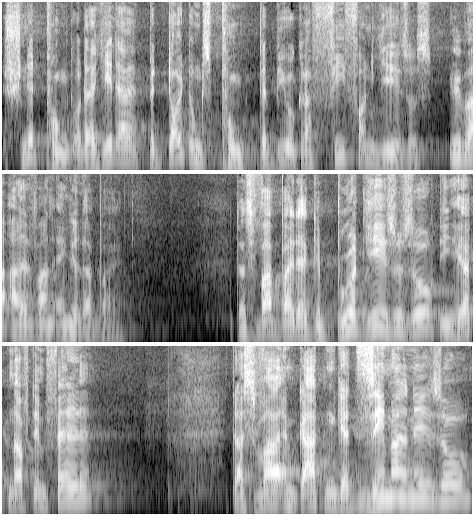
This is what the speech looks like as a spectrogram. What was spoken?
Schnittpunkt oder jeder Bedeutungspunkt der Biografie von Jesus, überall waren Engel dabei. Das war bei der Geburt Jesu so, die Hirten auf dem Felde. Das war im Garten Gethsemane so.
